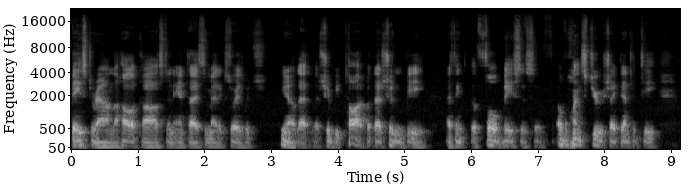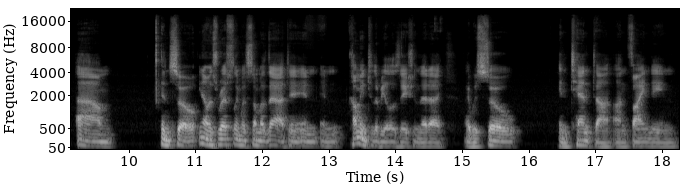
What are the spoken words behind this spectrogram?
based around the Holocaust and anti-Semitic stories, which you know that that should be taught, but that shouldn't be, I think, the full basis of of one's Jewish identity. Um, and so, you know, I was wrestling with some of that and, and coming to the realization that I, I was so intent on, on finding,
